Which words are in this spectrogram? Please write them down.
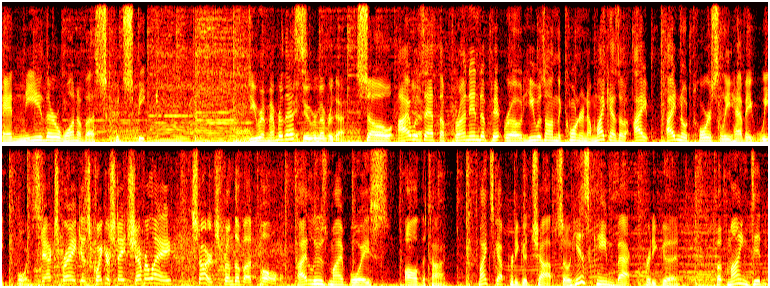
and neither one of us could speak. Do you remember this? I do remember that. So I was Yeah. at the front end of pit road. He was on the corner. Now Mike has a I I notoriously have a weak voice. Jack Sprague is Quaker State Chevrolet, starts from the Bud Pole. I lose my voice all the time. Mike's got pretty good chops, so his came back pretty good, but mine didn't.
